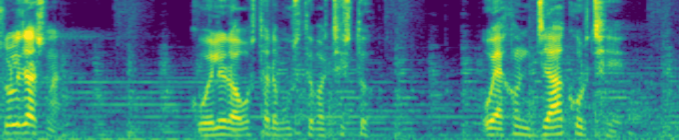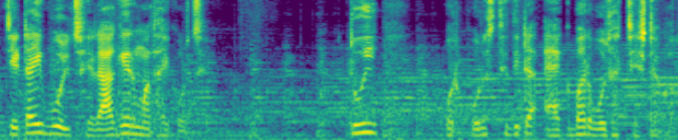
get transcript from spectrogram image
চলে যাস না। কোয়েলের অবস্থাটা বুঝতে পারছিস তো? ও এখন যা করছে, যেটাই বলছে, রাগের মাথায় করছে। তুই ওর পরিস্থিতিটা একবার বোঝার চেষ্টা কর।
